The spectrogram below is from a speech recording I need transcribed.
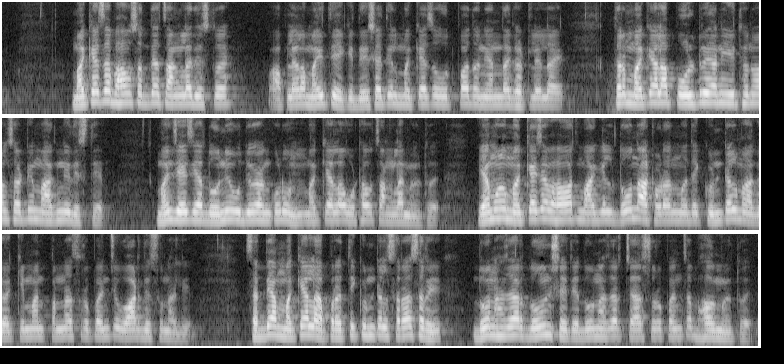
मक्याचा भाव सध्या चांगला दिसतोय. आपल्याला माहिती आहे की देशातील मक्याचं उत्पादन यंदा घटलेलं आहे. तर मक्याला पोल्ट्री आणि इथेनॉलसाठी मागणी दिसते. म्हणजेच या दोन्ही उद्योगांकडून मक्याला उठाव चांगला मिळतोय. यामुळे मक्याच्या भावात मागील दोन आठवड्यांमध्ये क्विंटल मागं किमान पन्नास रुपयांची वाढ दिसून आली सध्या मक्याला प्रति क्विंटल सरासरी दोन हजार दोनशे ते दोन हजार चारशे रुपयांचा भाव मिळतोय.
